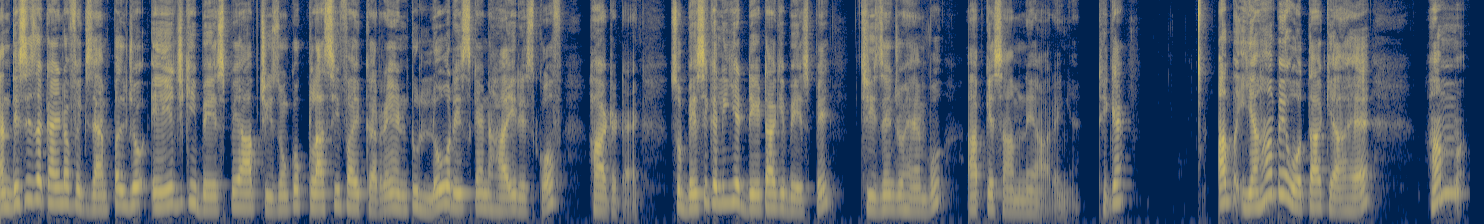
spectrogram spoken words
And this is a kind of example जो एज की बेस पे आप चीज़ों को क्लासीफाई कर रहे हैं into low risk and high risk of heart attack so basically ये डेटा की बेस पे चीज़ें जो हैं, वो आपके सामने आ रही हैं, ठीक है? अब यहाँ पे होता क्या है? हम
